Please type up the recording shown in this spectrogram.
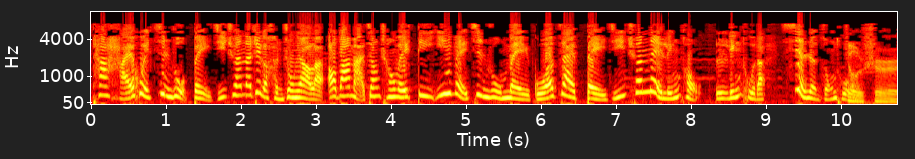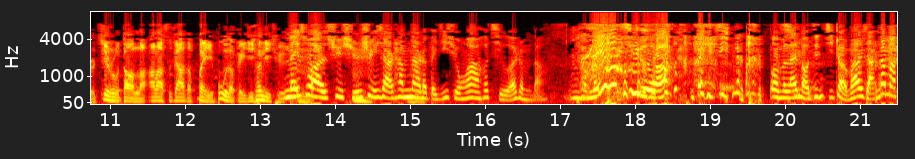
他还会进入北极圈，那这个很重要了。奥巴马将成为第一位进入美国在北极圈内领土领土的。现任总统就是进入到了阿拉斯加的北部的北极圈地区，没错，去巡视一下他们那儿的北极熊啊和企鹅什么的。没有企鹅，北极呢？我们来脑筋急转弯一下。那么，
